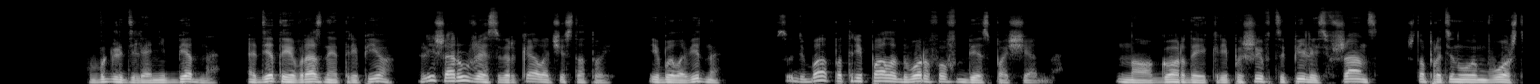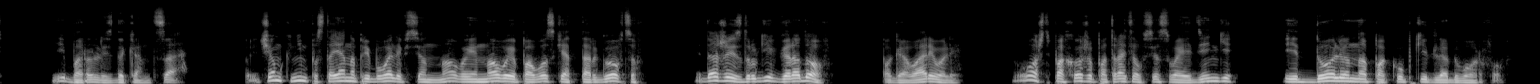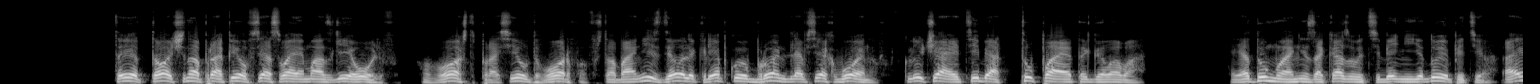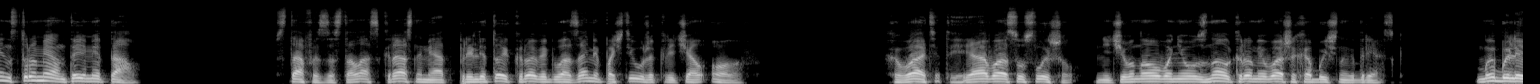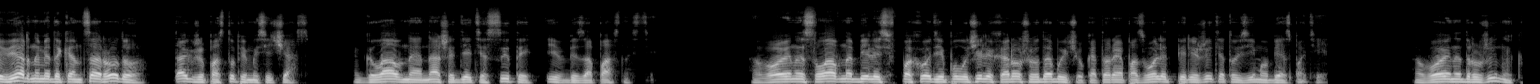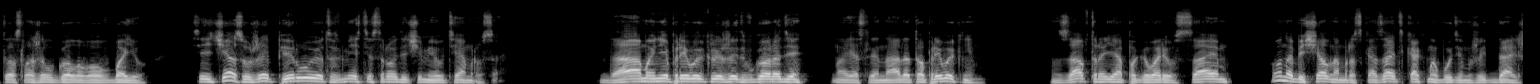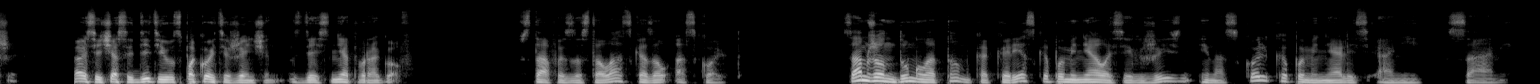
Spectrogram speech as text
Выглядели они бедно, одетые в разное тряпье, лишь оружие сверкало чистотой, и было видно, судьба потрепала дворфов беспощадно. Но гордые крепыши вцепились в шанс, что протянул им вождь, и боролись до конца. Причем к ним постоянно прибывали все новые и новые повозки от торговцев и даже из других городов. Поговаривали. Вождь, похоже, потратил все свои деньги и долю на покупки для дворфов. «Ты точно пропил все свои мозги, Ульф!» Вождь просил дворфов, чтобы они сделали крепкую бронь для всех воинов, включая тебя, тупая ты голова. Я думаю, они заказывают себе не еду и питье, а инструменты и металл. Встав из-за стола с красными от прилитой крови глазами, почти уже кричал Олаф. «Хватит, я вас услышал. Ничего нового не узнал, кроме ваших обычных дрязг. Мы были верными до конца роду, так же поступим и сейчас. Главное, наши дети сыты и в безопасности. Воины славно бились в походе и получили хорошую добычу, которая позволит пережить эту зиму без потерь. Воины дружины, кто сложил голову в бою, сейчас уже пируют вместе с родичами у Темруса. Да, мы не привыкли жить в городе, но если надо, то привыкнем. Завтра я поговорю с Саем, он обещал нам рассказать, как мы будем жить дальше. А сейчас идите и успокойте женщин, здесь нет врагов. Встав из-за стола, сказал Аскольд. Сам же он думал о том, как резко поменялась их жизнь и насколько поменялись они сами.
